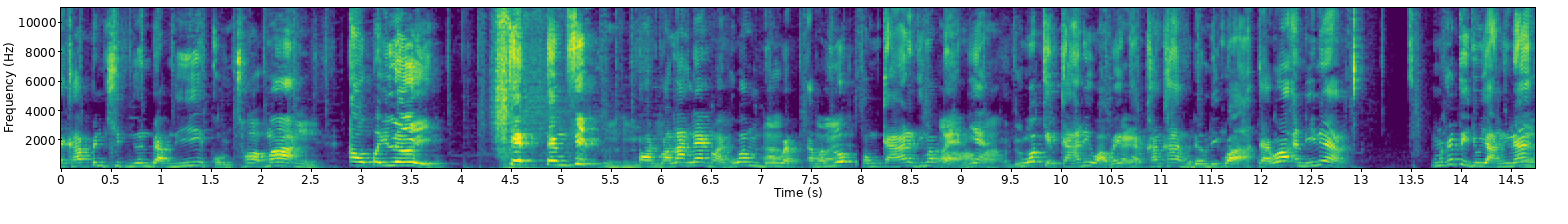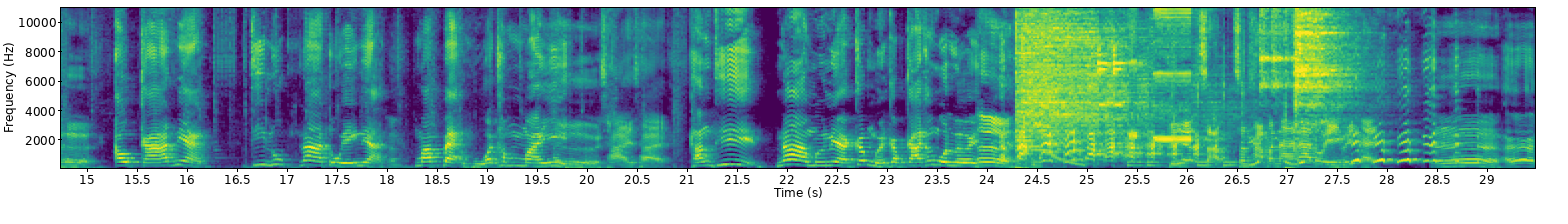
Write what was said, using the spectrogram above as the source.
นะครับเป็นขีดเงินแบบนี้ผมชอบมากอืมเอาไปเลย เจ็ดเต็มสิบอืมอ่อนกว่าร่างแรกหน่อยเพราะว่ามันดูแบบอะมันทำไมลบตรงการ์ดที่มาแปะเนี่ยอ๋อมันดูเพราะว่าเก็บการ์ดดีกว่าไว้เออแถบข้างๆเหมือนเดิมดีกว่า แต่ว่าอันนี้เนี่ยมันก็ติดอยู่อย่างหนึงนะ เออ เอาการ์ดเนี่ยที่รูปหน้าตัวเองเนี่ย เออ มาแปะหัวทำไม เออ ใช่ใช่ ทั้งที่หน้ามึงเนี่ยก็เหมือนกับการ์ดข้างบนเลย เออคือสถาสถาปนาหน้าตัวเองไว้ยังไง เออ เออ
